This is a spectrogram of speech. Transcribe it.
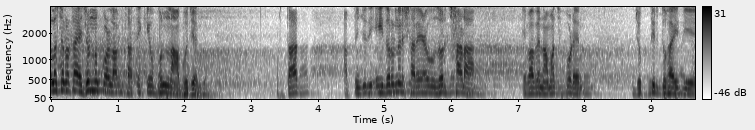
আলোচনাটা এজন্য করলাম যাতে কেউ ভুল না বুঝেন। অর্থাৎ আপনি যদি এই ধরনের সারে উজোর ছাড়া এভাবে নামাজ পড়েন, যুক্তির দোহাই দিয়ে,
